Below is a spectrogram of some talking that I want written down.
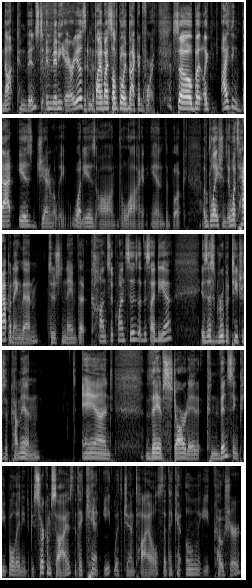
not convinced in many areas and find myself going back and forth. So, but like, I think that is generally what is on the line in the book of Galatians. And what's happening then, to just name the consequences of this idea, is this group of teachers have come in and they have started convincing people they need to be circumcised, that they can't eat with Gentiles, that they can only eat kosher.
